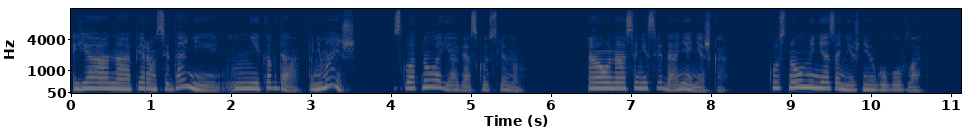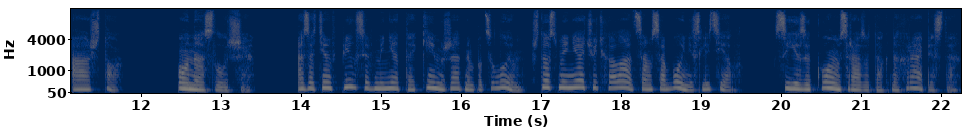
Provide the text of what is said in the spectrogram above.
«Я на первом свидании никогда, понимаешь?» Сглотнула я вязкую слюну. «А у нас и не свидание, Нешка». Куснул меня за нижнюю губу Влад. «А что?» «У нас лучше». А затем впился в меня таким жадным поцелуем, что с меня чуть халат сам собой не слетел. С языком сразу так нахраписто.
